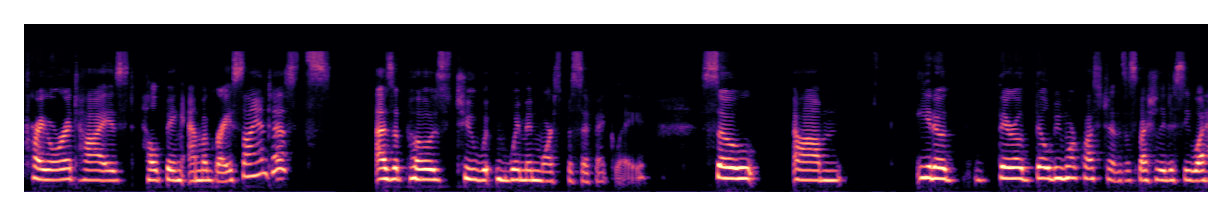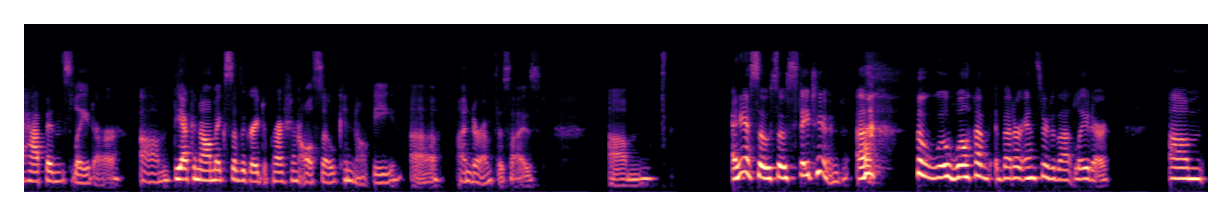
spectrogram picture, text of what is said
prioritized helping emigre scientists as opposed to w- women more specifically. So, um, you know, there there'll be more questions, especially to see what happens later. Um, the economics of the Great Depression also cannot be uh, underemphasized. Um, and yeah, so so stay tuned. Uh, we'll we'll have a better answer to that later. Um,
